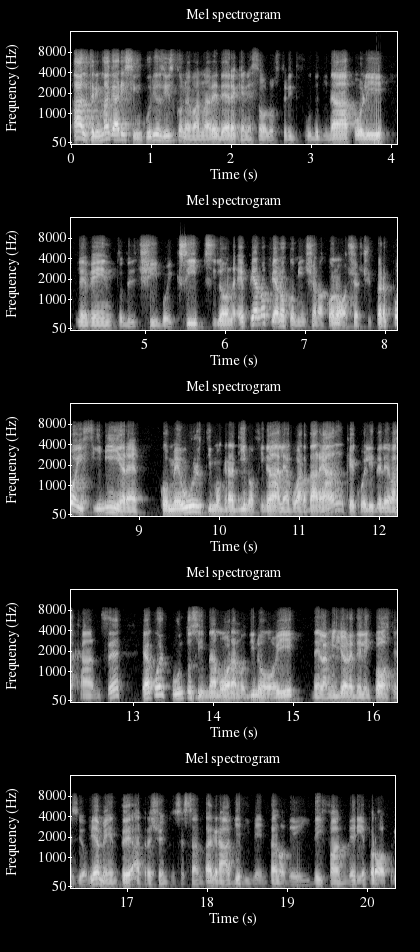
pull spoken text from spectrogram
Altri magari si incuriosiscono e vanno a vedere, che ne so, lo street food di Napoli, l'evento del cibo XY e piano piano cominciano a conoscerci per poi finire come ultimo gradino finale a guardare anche quelli delle vacanze e a quel punto si innamorano di noi, nella migliore delle ipotesi ovviamente, a 360 gradi e diventano dei, dei fan veri e propri.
